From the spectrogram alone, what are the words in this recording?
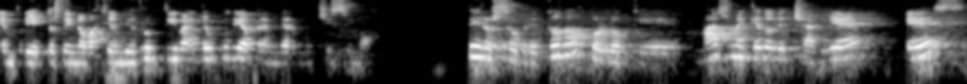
en proyectos de innovación disruptiva. Yo pude aprender muchísimo pero sobre todo, con lo que más me quedo de Xavier es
